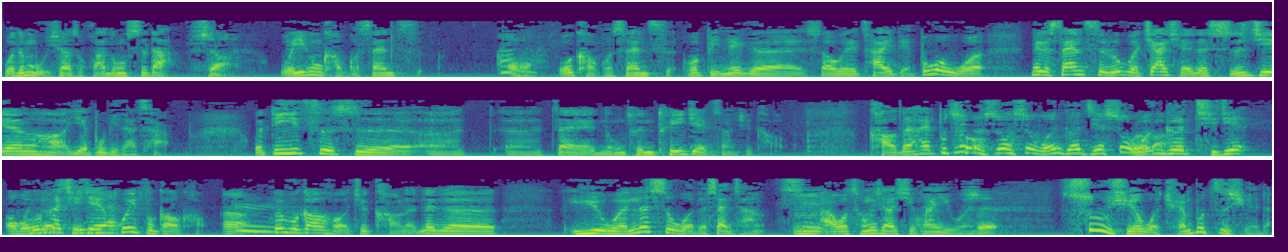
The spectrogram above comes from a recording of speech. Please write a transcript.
我的母校是华东师大，是啊，我一共考过三次。哦，我考过三次，我比那个稍微差一点。不过我那个三次如果加起来的时间哈，也不比他差。我第一次是呃呃在农村推荐上去考，考的还不错。那个时候是文革结束了，文革期间，哦，文革期间恢复高考，嗯，恢复高考去考了那个语文呢是我的擅长，是。啊，我从小喜欢语文，是。数学我全部自学的。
